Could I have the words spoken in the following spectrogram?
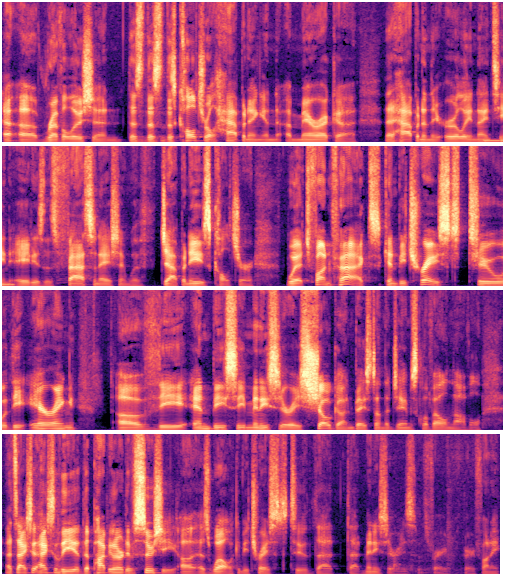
uh, revolution, this this this cultural happening in America that happened in the early 1980s. This fascination with Japanese culture, which, fun fact, can be traced to the airing of the NBC miniseries Shogun, based on the James Clavell novel. That's actually actually the, the popularity of sushi uh, as well can be traced to that that miniseries. It's very very funny.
